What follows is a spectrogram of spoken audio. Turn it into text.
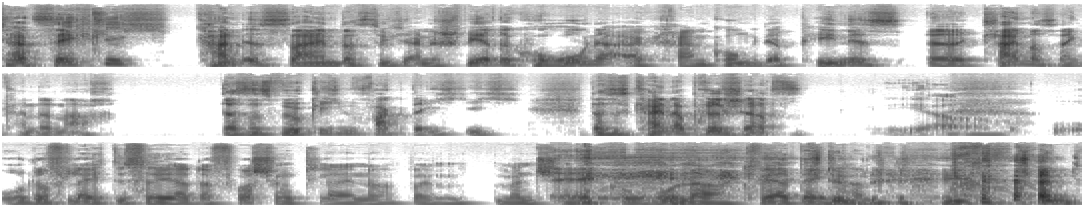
tatsächlich kann es sein, dass durch eine schwere Corona-Erkrankung der Penis äh, kleiner sein kann danach. Das ist wirklich ein Fakt. Ich, ich, das ist kein Aprilscherz. Ja, oder vielleicht ist er ja davor schon kleiner beim manchen Äh, Corona-Querdenkern. Stimmt. Stimmt.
